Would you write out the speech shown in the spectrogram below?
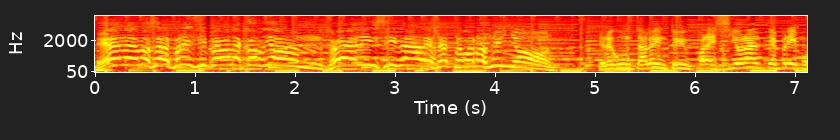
Tenemos al príncipe del acordeón. ¡Felicidades a todos los niños! Tienen un talento impresionante, primo.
